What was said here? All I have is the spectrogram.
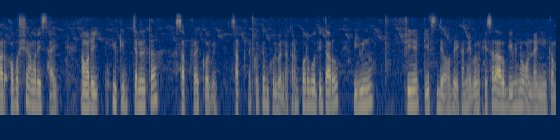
আর অবশ্যই আমার এই সাইট, আমার এই ইউটিউব চ্যানেলটা সাবস্ক্রাইব করবেন। সাবস্ক্রাইব করতে ভুলবেন না, কারণ পরবর্তীতে আরও বিভিন্ন ফ্রি নেট টিপস দেওয়া হবে এখানে এবং এছাড়া আরও বিভিন্ন অনলাইন ইনকাম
